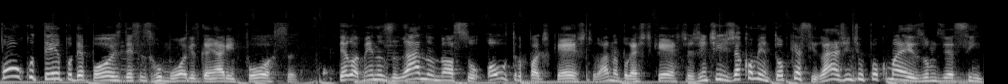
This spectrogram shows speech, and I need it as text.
Pouco tempo depois desses rumores ganharem força, pelo menos lá no nosso outro podcast, lá no Blastcast, a gente já comentou, porque assim, lá a gente é um pouco mais, vamos dizer assim,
